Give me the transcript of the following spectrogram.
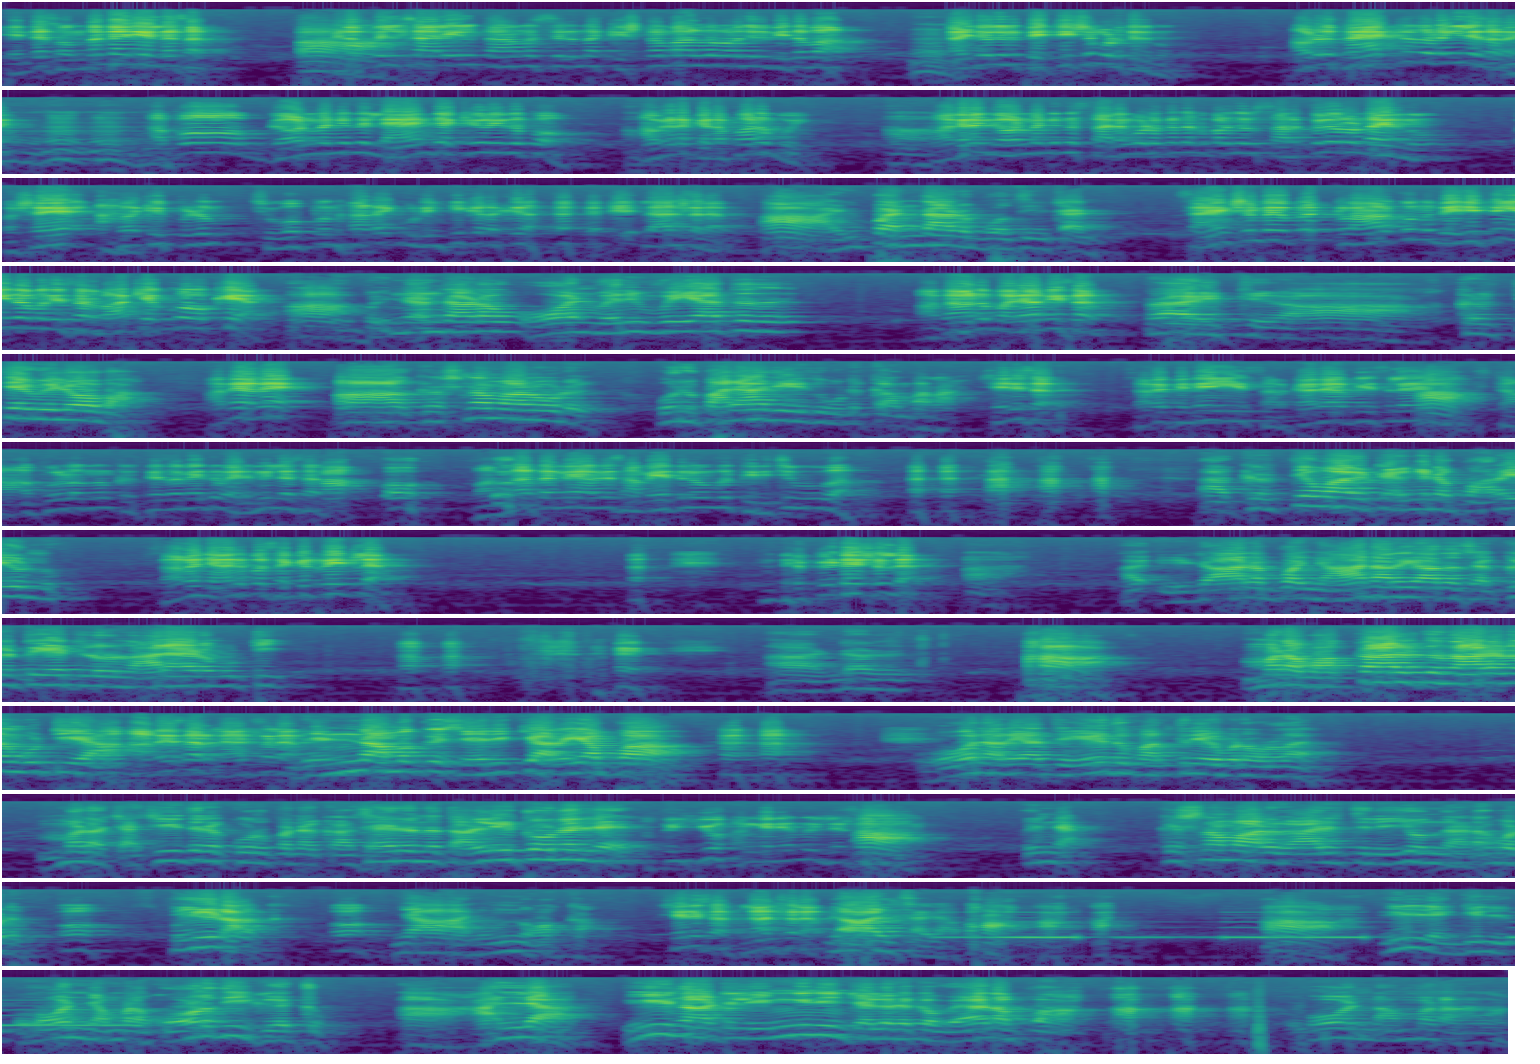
എന്റെ സ്വന്തം കാര്യമല്ല സാർ. ആ. ഇടപ്പൽ ശാലയിൽ താമസിച്ചിരുന്ന കൃഷ്ണമാൾ എന്ന് പറഞ്ഞൊരു വിധവ കഴിഞ്ഞ ഒരു പെറ്റീഷൻ കൊടുത്തിരുന്നു. അവിടെ ഒരു ഫാക്ടറി തുടങ്ങിയില്ലേ സാറേ? അപ്പോ ഗവൺമെന്റിൽ നിന്ന് ലാൻഡ് അക്യൂർ ചെയ്തപ്പോ അവരുടെ കിടപ്പാടം പോയി. പകരം ഗവൺമെന്റിന് സ്ഥലം കൊടുക്കുന്നൊക്കെ പറഞ്ഞൊരു സർക്കുലർ ഉണ്ടായിരുന്നു. പക്ഷേ അതൊക്കെ ഇപ്പോഴും ചുവപ്പ് നാടെ കുടുങ്ങി കിടക്കുക. ലാൽ സലാം. ആ ഇപ്പൊ എന്താണ് പൊസിഷൻ സാങ്ഷൻ പേപ്പർ ക്ലാർക്ക് ഒന്ന് വെരിഫൈ ചെയ്താൽ മതി സാർ ബാക്കിയൊക്കെ ഓക്കെയാ ആ. പിന്നെന്താണോ ഓൻ വെരിഫൈ ചെയ്യാത്തത്? അതാണ് പരാതി സാർ റൈറ്റ് ആ കൃത്യവിലോപ. അതെ അതെ. ആ കൃഷ്ണമാളോട് ഒരു പരാതി എഴുതി കൊടുക്കാൻ പറ. ശരി സാർ സാറേ പിന്നെ ഈ സർക്കാർ ഓഫീസിലെ ആ. സ്റ്റാഫുകളൊന്നും കൃത്യസമയത്ത് വരുന്നില്ല സാർ ആ, ഓ. വന്നാൽ തന്നെ അവർ സമയത്തിന് മുമ്പ് തിരിച്ചു പോവുക ആ, കൃത്യമായിട്ട് എങ്ങനെ പറയുന്നു? സാറേ ഞാനിപ്പോ സെക്രട്ടേറിയറ്റിലാ. ഡെപ്യൂട്ടേഷനില്ല ആ, ആ, ഇതാരപ്പ ഞാനറിയാതെ സെക്രട്ടേറിയറ്റിൽ ഒരു നാരായണൻകുട്ടി? ആ എന്താ ഇത്? ആ നമ്മടെ വക്കാലത്ത് നാരായണൻകുട്ടിയാ. അതെ സാർ നിന്നെ നമുക്ക് ശരിക്കും അറിയപ്പാ ഓനറിയാത്ത ഏത് മന്ത്രി ഇവിടെ ഉള്ള? നമ്മടെ ശശീന്ദ്രക്കുറുപ്പിനെ കസേരന്ന് തള്ളിയിട്ടോന്നല്ലേ? അയ്യോ അങ്ങനെയൊന്നും ഇല്ല ആ സാർ പിന്നെ കൃഷ്ണമാൾ കാര്യത്തിൽ ഈ ഒന്ന് ഇടപെടും. ഓ. സ്പീഡാക്ക്. ഓ. ഞാനും നോക്കാം. ശരി സാർ ലാൽ സലാം. ലാൽ. ആ ഇല്ലെങ്കിൽ ഓൻ നമ്മളെ കോടതി കേട്ടു ആ അല്ല ഈ നാട്ടിൽ ഇങ്ങനെയും ചിലരൊക്കെ വേണപ്പാ. ഓൻ നമ്മുടെ ആളാ.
